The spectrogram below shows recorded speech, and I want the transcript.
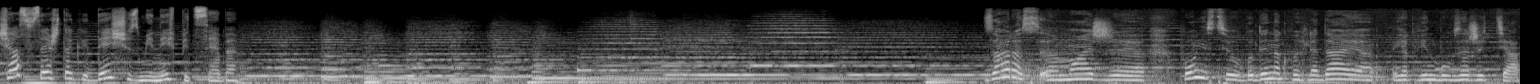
час все ж таки дещо змінив під себе. Зараз е, майже повністю будинок виглядає, як він був за життя,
